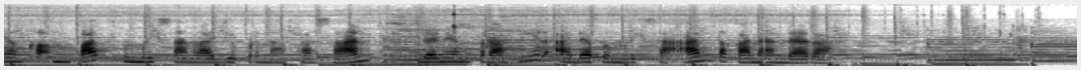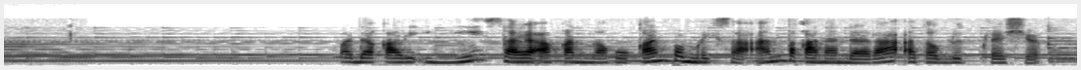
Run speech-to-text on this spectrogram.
yang keempat pemeriksaan laju pernafasan, dan yang terakhir ada pemeriksaan tekanan darah. Pada kali ini saya akan melakukan pemeriksaan tekanan darah atau blood pressure.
